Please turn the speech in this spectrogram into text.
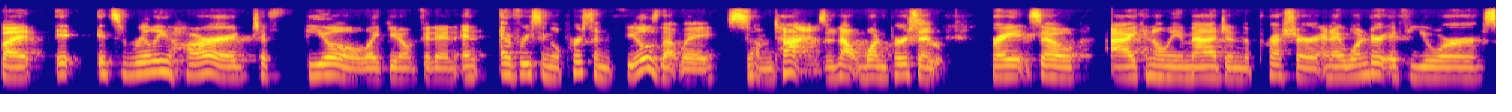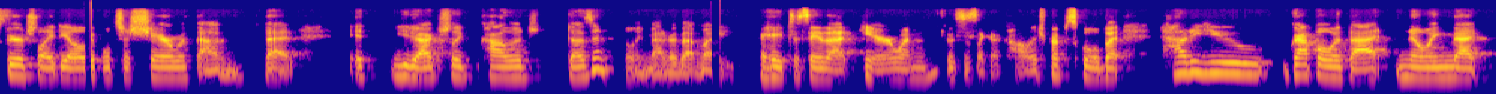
But it it's really hard to feel like you don't fit in. And every single person feels that way sometimes. There's not one person Sure. right? So I can only imagine the pressure. And I wonder if your spiritual ideal able to share with them that it you actually college doesn't really matter that much. I hate to say that here when this is like a college prep school, but how do you grapple with that knowing that,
